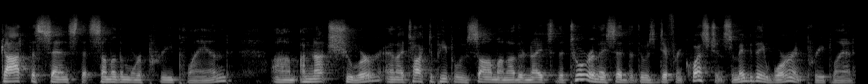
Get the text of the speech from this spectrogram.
got the sense that some of them were pre-planned. Um, I'm not sure, and I talked to people who saw him on other nights of the tour, and they said that there was different questions. So maybe they weren't pre-planned.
